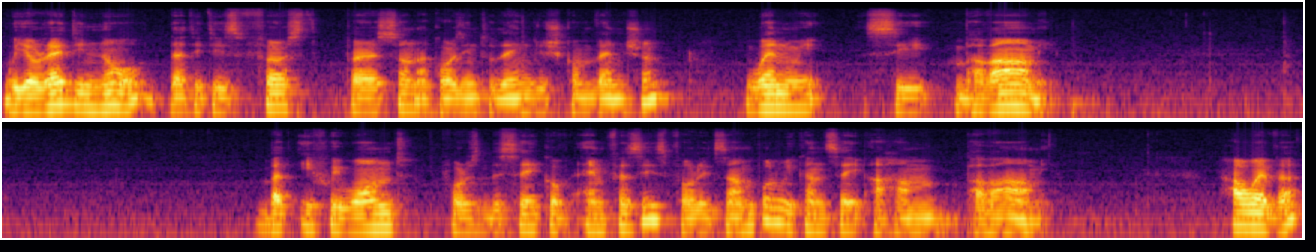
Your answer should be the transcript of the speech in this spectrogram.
we already know that it is first person according to the English convention when we see bhavami. But if we want, for the sake of emphasis, for example, we can say aham bhavami. However,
